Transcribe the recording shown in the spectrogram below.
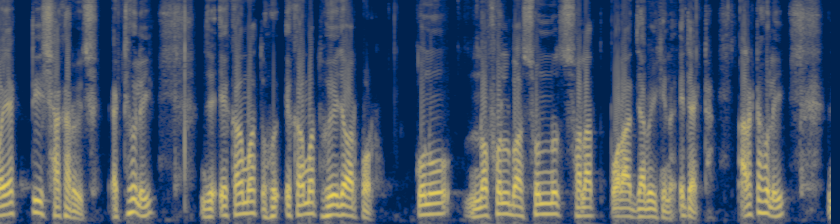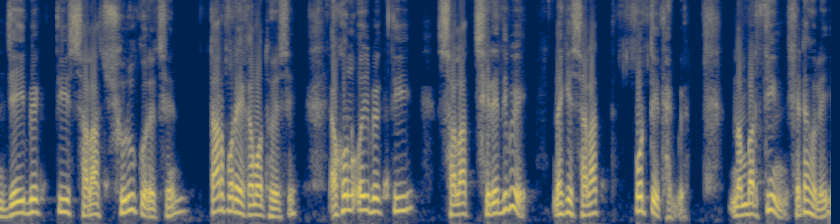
কয়েকটি শাখা রয়েছে। একটি হলেই যে একামাত একামাত হয়ে যাওয়ার পর কোনো নফল বা সন্ন্যত সালাত পড়া যাবে কি না এটা একটা। আর একটা হলেই যেই ব্যক্তি সালাত শুরু করেছেন, তারপরে একামত হয়েছে, এখন ওই ব্যক্তি সালাত ছেড়ে দিবে নাকি সালাত পড়তেই থাকবে? নাম্বার তিন, সেটা হলেই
